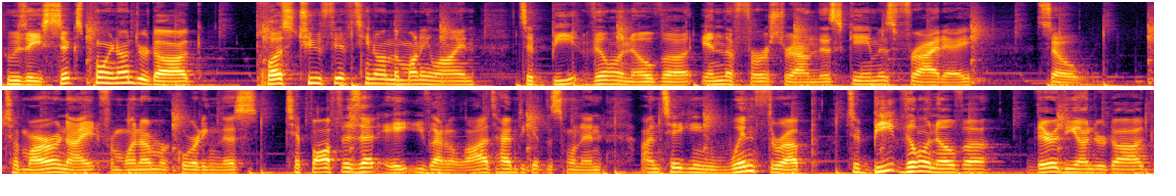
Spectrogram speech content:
who's a six point underdog, plus 215 on the money line to beat Villanova in the first round. This game is Friday. So tomorrow night, from when I'm recording this, tip off is at 8. You've got a lot of time to get this one in. I'm taking Winthrop to beat Villanova. They're the underdog.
